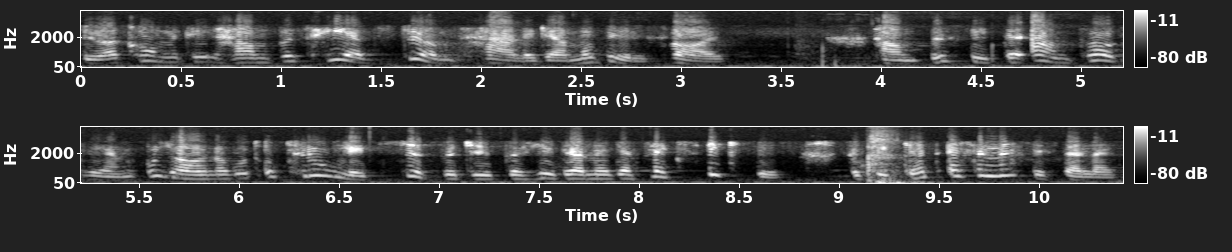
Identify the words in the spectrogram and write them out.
Du har kommit till Hampus Hedströms härliga mobilsvar. Hampus sitter antagligen och gör något otroligt superduper hydra mega flexviktigt. Så skicka ett sms istället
